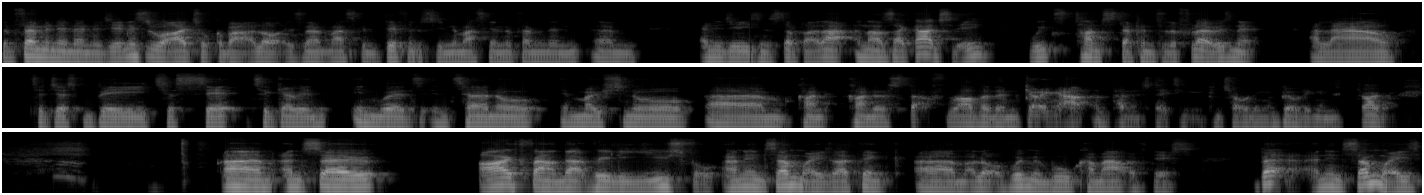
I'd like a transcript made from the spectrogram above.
the feminine energy, and this is what I talk about a lot: is that masculine difference between the masculine and feminine um, energies and stuff like that. And I was like, actually, we it's time to step into the flow, isn't it? Allow to just be, to sit, to go in inwards, internal, emotional um, kind kind of stuff, rather than going out and penetrating and controlling and building and driving. Um, and so I found that really useful. And in some ways, I think um, a lot of women will come out of this better. And in some ways,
